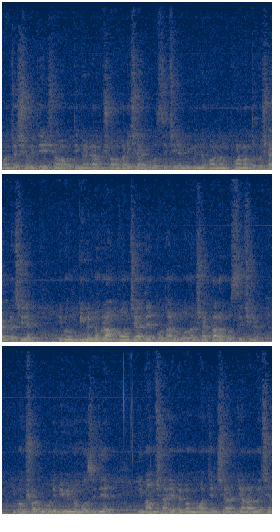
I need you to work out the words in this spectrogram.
পঞ্চায়েত সমিতির সভাপতি ম্যাডাম সহকারী সাহেব উপস্থিত ছিলেন বিভিন্ন কর্মাধ্যক্ষ সাহেবরা ছিলেন এবং বিভিন্ন গ্রাম পঞ্চায়েতের প্রধান উপপ্রধান সাহেব তারা উপস্থিত ছিলেন এবং সর্বোপরি বিভিন্ন মসজিদের ইমাম সাহেব এবং মজ্জিন সাহেব যারা রয়েছেন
